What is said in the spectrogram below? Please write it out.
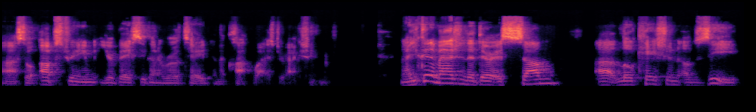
Uh, so upstream, you're basically going to rotate in the clockwise direction. Now you can imagine that there is some uh, location of Z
